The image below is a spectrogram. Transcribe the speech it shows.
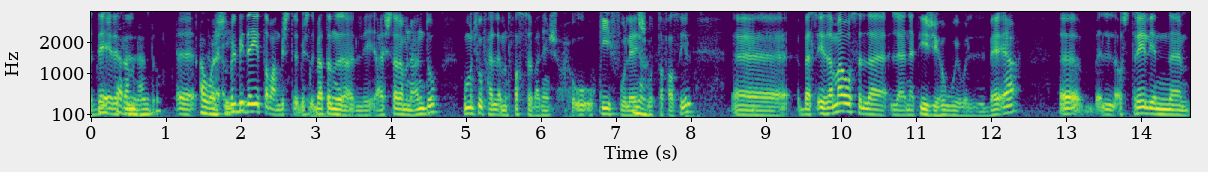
دائرة اشترى من عنده؟ آه، أول شيء. بالبداية طبعا بيعترض اللي اشترى من عنده وبنشوف هلأ بنفصل بعدين شو وكيف وليش نعم. والتفاصيل. آه، بس إذا ما وصل لنتيجة هو والبائع ال Australian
